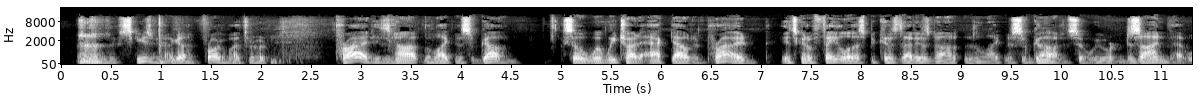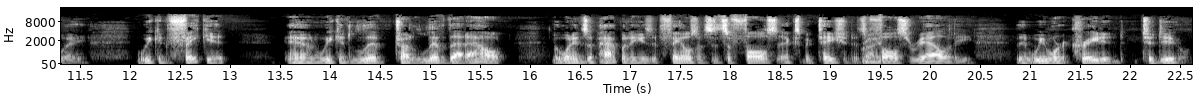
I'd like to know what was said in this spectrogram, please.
excuse me, I got a frog in my throat. Pride is not the likeness of God. So when we try to act out in pride, it's going to fail us because that is not in the likeness of God. And so we weren't designed that way. We can fake it and we can live, try to live that out But what ends up happening is it fails us. It's a false expectation. It's Right. a false reality that we weren't created to do.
